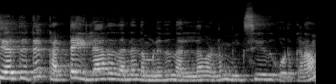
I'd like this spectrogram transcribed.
ചേർത്തിട്ട് കട്ടയില്ലാതെ തന്നെ നമ്മളിത് നല്ലവണ്ണം മിക്സ് ചെയ്ത് കൊടുക്കണം.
